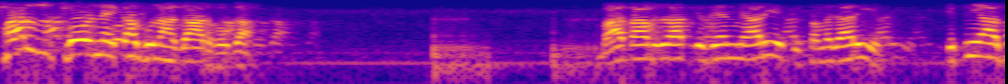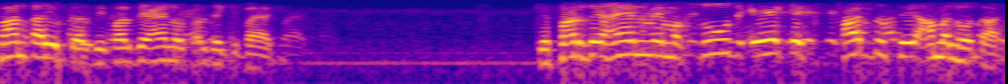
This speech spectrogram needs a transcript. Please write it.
فرض چھوڑنے کا گناگار ہوگا۔ بات آپ حضرات کے ذہن میں آ رہی ہے کہ سمجھ آ رہی ہے؟ کتنی آسان تعریف کر دی، فرض عین اور فرض کفایا کی۔ کہ فرض عین میں مقصود ایک ایک فرد سے عمل ہوتا ہے۔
